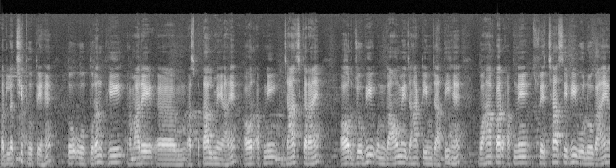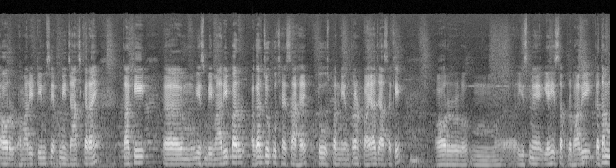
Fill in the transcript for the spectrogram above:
परिलक्षित होते हैं तो वो तुरंत ही हमारे अस्पताल में आएँ और अपनी जाँच कराएँ और जो भी उन गाँव में जहाँ टीम जाती हैं, वहाँ पर अपने स्वेच्छा से भी वो लोग आएँ और हमारी टीम से अपनी जाँच कराएँ ताकि इस बीमारी पर अगर जो कुछ ऐसा है तो उस पर नियंत्रण पाया जा सके और इसमें यही सब प्रभावी कदम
